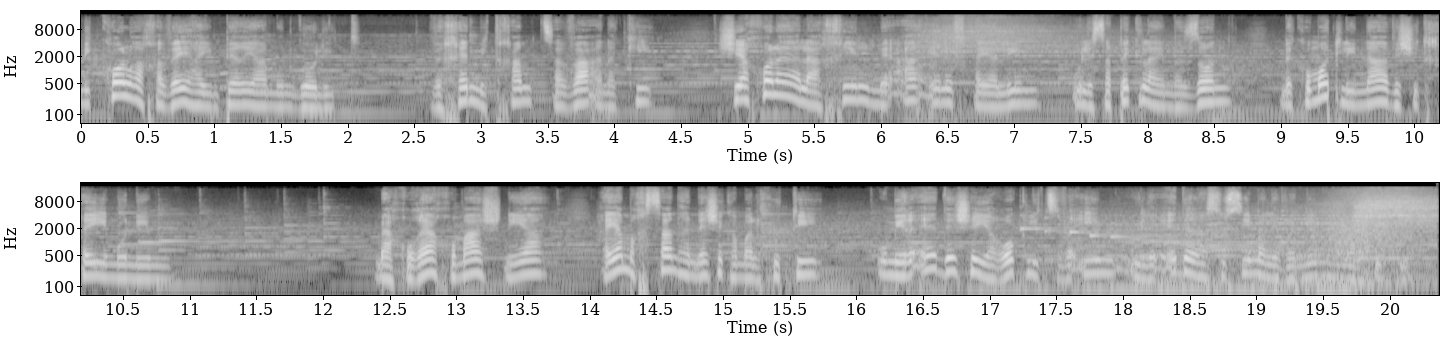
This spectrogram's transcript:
מכל רחבי האימפריה המונגולית, וכן מתחם צבא ענקי שיכול היה להכיל מאה אלף חיילים ולספק להם מזון, מקומות לינה ושטחי אימונים. מאחורי החומה השנייה היה מחסן הנשק המלכותי ומרעה דשא ירוק לצבעים ולעדר הסוסים הלבנים המלכותי.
